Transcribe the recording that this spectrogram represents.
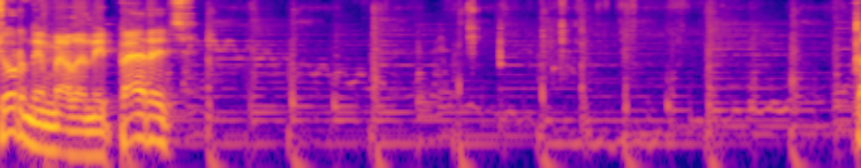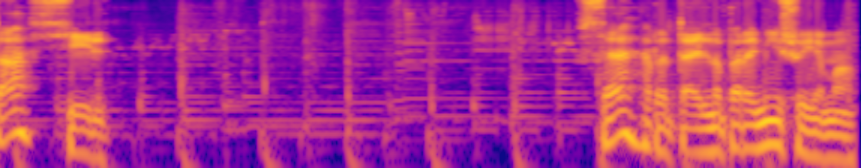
Чорний мелений перець. Та сіль. Все ретельно перемішуємо.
